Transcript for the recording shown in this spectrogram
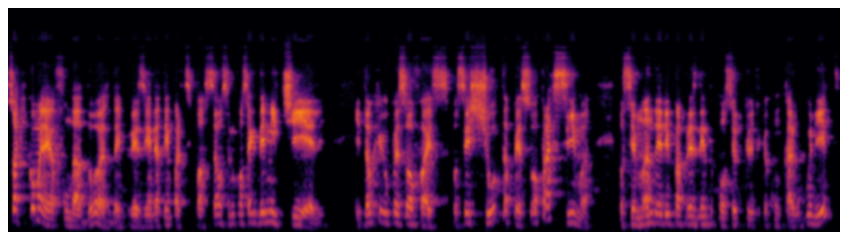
Só que como ele é o fundador da empresa e ainda tem participação, você não consegue demitir ele. Então o que o pessoal faz? Você chuta a pessoa para cima. Você manda ele para presidente do conselho porque ele fica com um cargo bonito.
